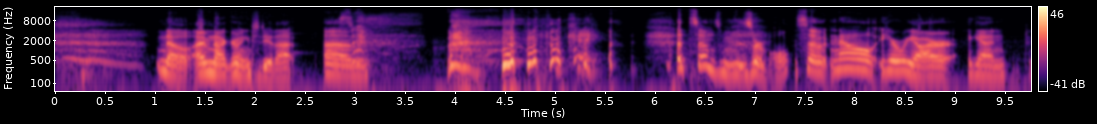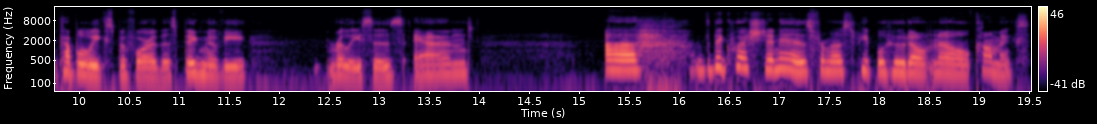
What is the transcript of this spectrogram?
no, I'm not going to do that. Um, Okay. that sounds miserable. So now here we are again, a couple weeks before this big movie releases, and uh, The big question is for most people who don't know comics,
